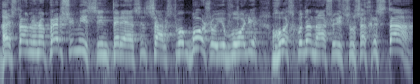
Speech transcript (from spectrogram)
а я ставлю на перше місце інтереси Царства Божої волі Господа нашого Ісуса Христа.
